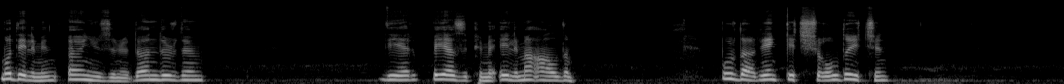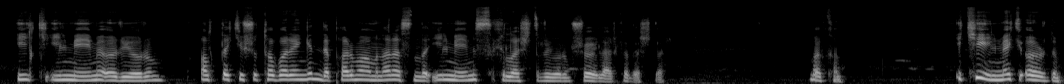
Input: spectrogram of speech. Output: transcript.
Modelimin ön yüzünü döndürdüm. Diğer beyaz ipimi elime aldım. Burada renk geçişi olduğu için ilk ilmeğimi örüyorum. Alttaki şu taba rengini de parmağımın arasında ilmeğimi sıkılaştırıyorum şöyle arkadaşlar. Bakın. 2 ilmek ördüm.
